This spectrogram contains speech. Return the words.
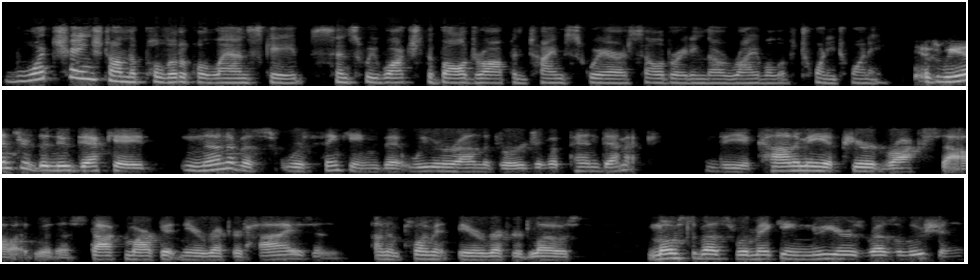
What changed on the political landscape since we watched the ball drop in Times Square celebrating the arrival of 2020? As we entered the new decade, none of us were thinking that we were on the verge of a pandemic the economy appeared rock solid with a stock market near record highs and unemployment near record lows. Most of us were making New Year's resolutions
